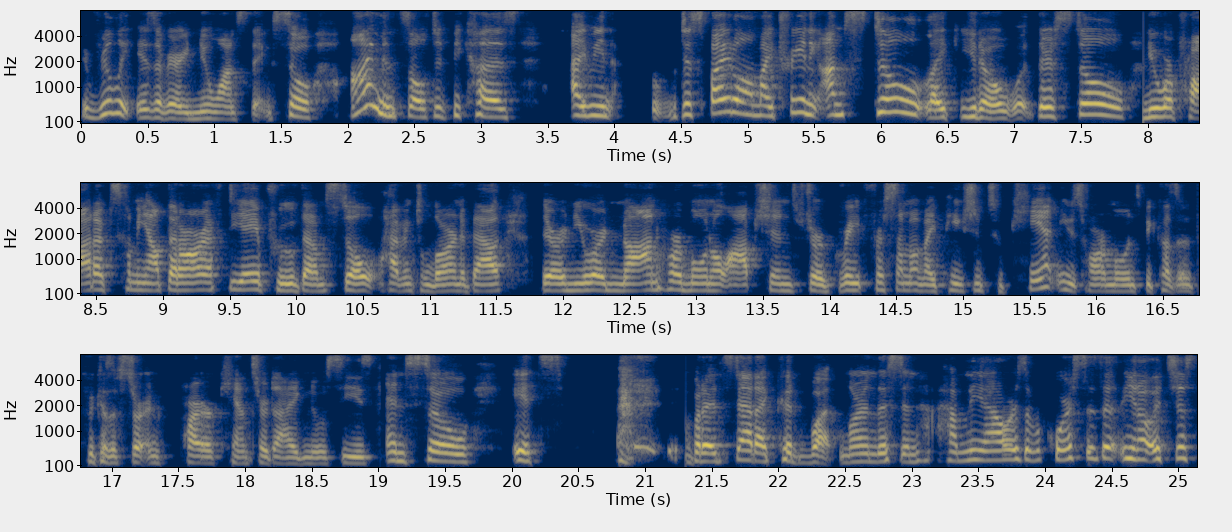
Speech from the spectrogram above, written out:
it really is a very nuanced thing. So I'm insulted because I mean, despite all my training, I'm still like, you know, there's still newer products coming out that are FDA approved that I'm still having to learn about. There are newer non-hormonal options which are great for some of my patients who can't use hormones because of because of certain prior cancer diagnoses. And so it's but instead I could what learn this in how many hours of a course is it? You know, it's just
